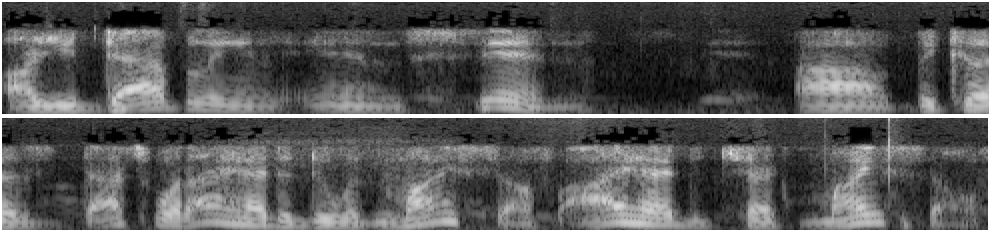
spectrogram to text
are you dabbling in sin? Uh, because that's what I had to do with myself. I had to check myself,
